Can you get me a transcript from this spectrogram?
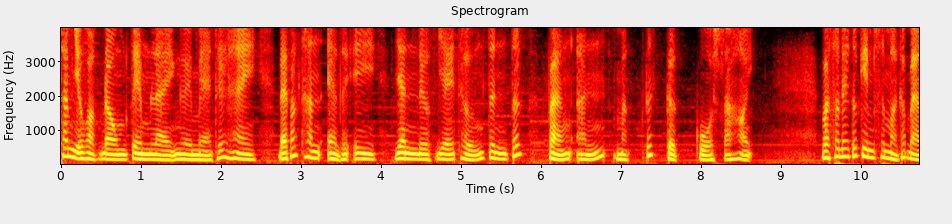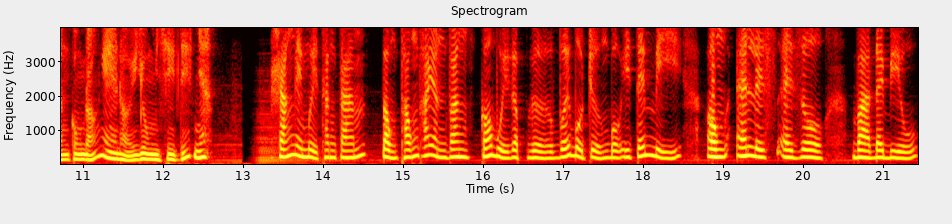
Tham dự hoạt động tìm lại người mẹ thứ hai, Đài phát thanh LTI giành được giải thưởng tin tức phản ảnh mặt tích cực của xã hội. Và sau đây Tố Kim xin mời các bạn cùng đón nghe nội dung chi tiết nhé. Sáng ngày 10 tháng 8, Tổng thống Thái Anh Văn có buổi gặp gỡ với Bộ trưởng Bộ Y tế Mỹ, ông Alice Ezo và đại biểu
